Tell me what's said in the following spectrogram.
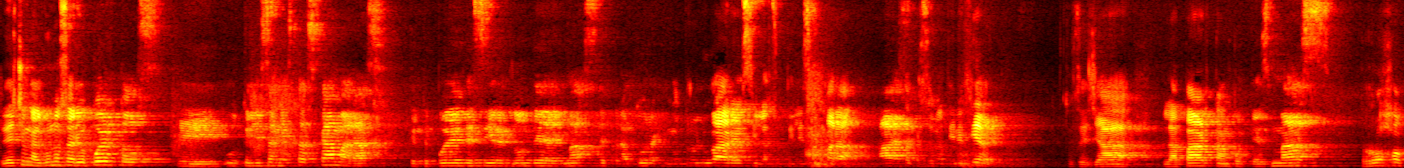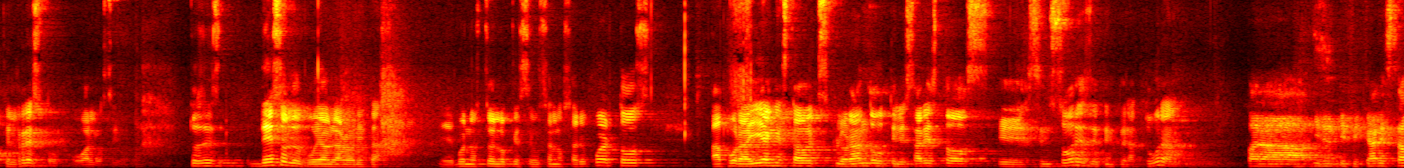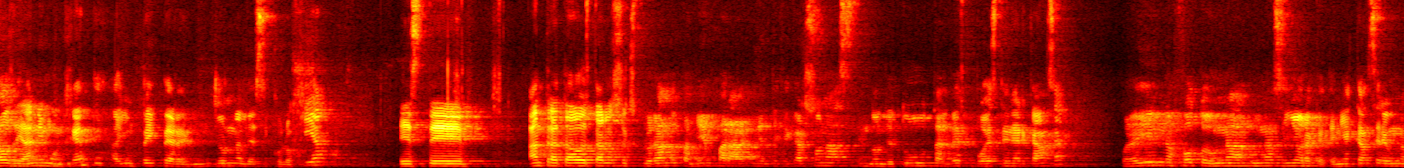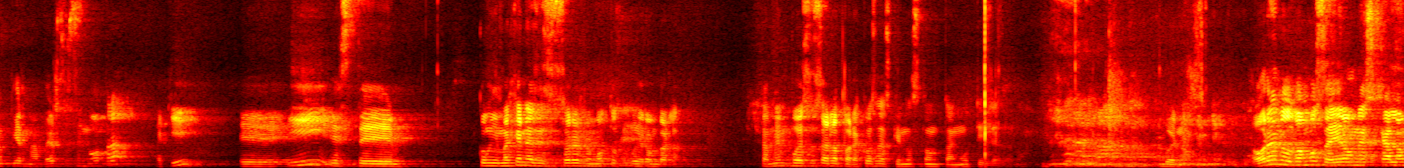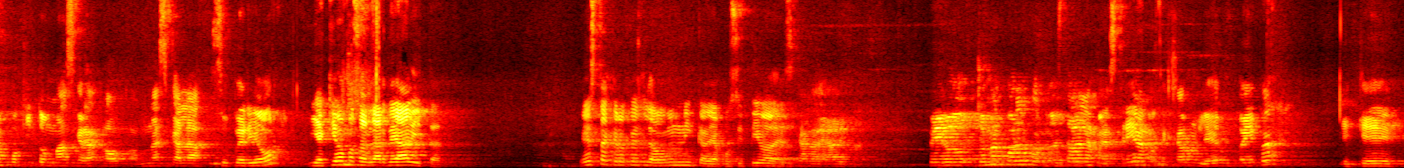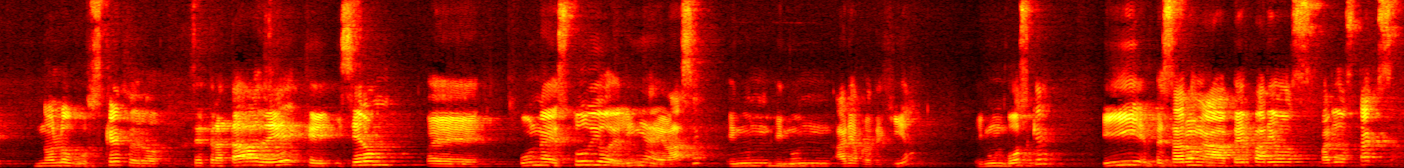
De hecho, en algunos aeropuertos eh, utilizan estas cámaras que te pueden decir en dónde hay más temperatura que en otros lugares y las utilizan para, ah, esta persona tiene fiebre. Entonces ya la apartan porque es más rojo que el resto o algo así. Entonces, de eso les voy a hablar ahorita. Eh, bueno, esto es lo que se usa en los aeropuertos. Ah, por ahí han estado explorando utilizar estos eh, sensores de temperatura para identificar estados de ánimo en gente. Hay un paper en un journal de psicología. Este, han tratado de estarlos explorando también para identificar zonas en donde tú tal vez puedes tener cáncer. Por ahí hay una foto de una, una señora que tenía cáncer en una pierna versus en otra, aquí, eh, y este, con imágenes de sensores remotos pudieron verla. También puedes usarla para cosas que no son tan útiles. Bueno, ahora nos vamos a ir a una escala un poquito más grande, a una escala superior, y aquí vamos a hablar de hábitat. Esta creo que es la única diapositiva de escala de hábitat. Pero yo me acuerdo cuando estaba en la maestría nos dejaron leer un paper y que no lo busqué, pero se trataba de que hicieron eh, un estudio de línea de base en un, en un área protegida, en un bosque, y empezaron a ver varios, varios taxa.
